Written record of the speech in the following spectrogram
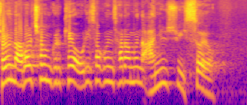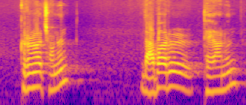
저는 나발처럼 그렇게 어리석은 사람은 아닐 수 있어요. 그러나 저는 나발을 대하는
